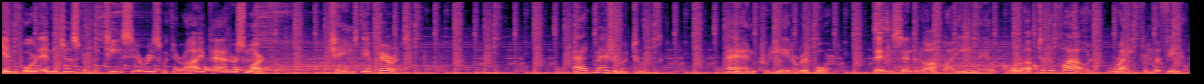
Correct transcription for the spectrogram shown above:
Import images from the T series with your iPad or smartphone. Change the appearance. Add measurement tools. And create a report. Then send it off by email or up to the cloud right from the field.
